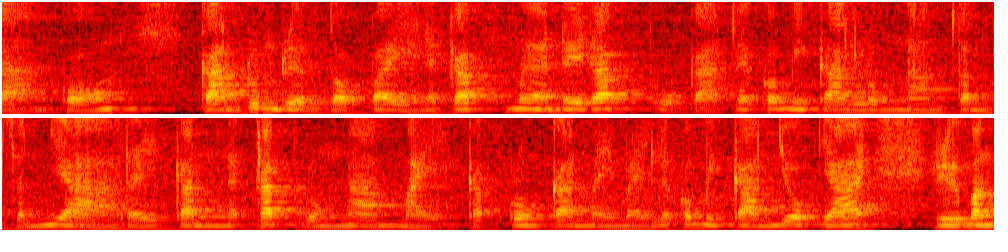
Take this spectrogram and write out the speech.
ทางของการรุ่งเรืองต่อไปนะครับ เมื่อได้รับโอกาสแล้วก็มีการลงนามตำสัญญาอะไรกันนะครับ ลงนามใหม่กับโครงการใหม่ๆ แล้วก็มีการโยกย้าย หรือบาง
